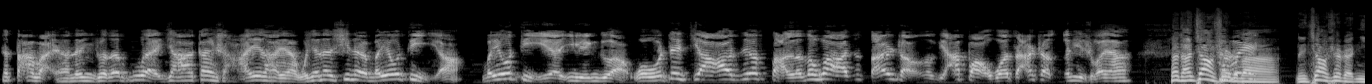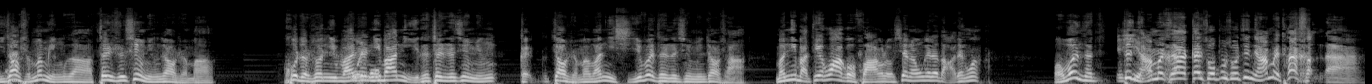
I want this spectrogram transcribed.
这大晚上的，你说她不在家干啥呀？她呀，我现在心里没有底呀、没有底呀、依林哥，我我这家要散了的话，这咋整？俩宝宝咋整啊？你说呀？那咱这样式的呗，你这样式的，你叫什么名字啊？真实姓名叫什么？或者说你完事，你把你的真实姓名给叫什么？完，你媳妇真实姓名叫啥？完，你把电话给我发过来，我现在我给他打电话，我问他，这娘们该该说不说，这娘们也太狠了。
